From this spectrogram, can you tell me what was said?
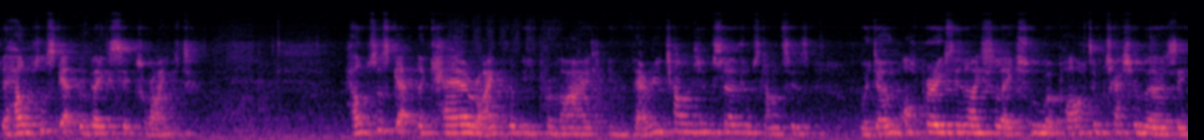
that helps us get the basics right, helps us get the care right that we provide in very challenging circumstances. We don't operate in isolation, we're part of Cheshire Mersey,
